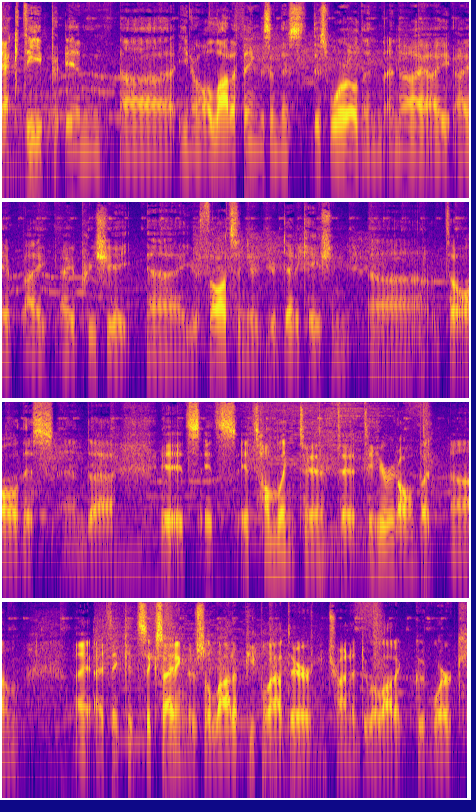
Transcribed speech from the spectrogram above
neck deep in, uh, you know, a lot of things in this, this world. And, and I, I, I, I appreciate uh, your thoughts and your, your dedication uh, to all of this. And uh, it- it's, it's, it's humbling to, to, to hear it all, but um, I, I think it's exciting. There's a lot of people out there trying to do a lot of good work,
